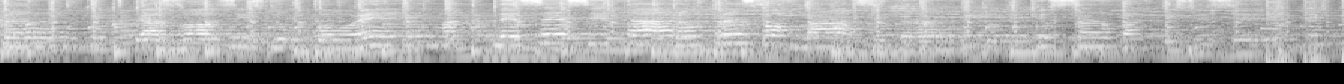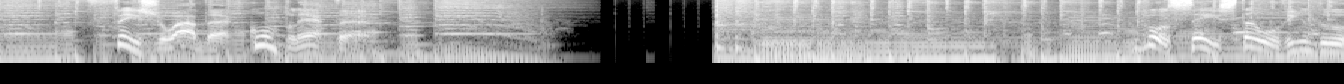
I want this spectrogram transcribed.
canto e as vozes do poema necessitaram transformar-se tanto que o samba quis dizer. Feijoada completa. Você está ouvindo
